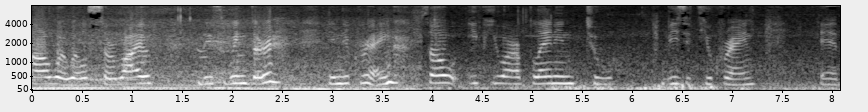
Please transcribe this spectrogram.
how we will survive this winter in Ukraine. So if you are planning to visit Ukraine at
